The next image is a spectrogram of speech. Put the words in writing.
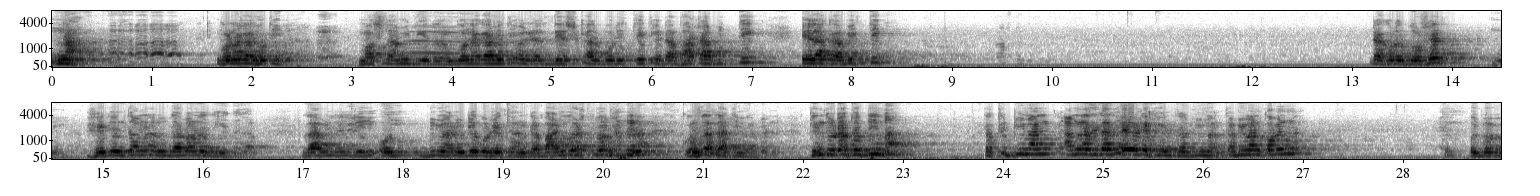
না। গোনাগার হতেই না মশলা আমি দিয়ে দিলাম। গোনাগার হচ্ছে এটা দেশকাল পরিস্থিতি, এটা ভাষা ভিত্তিক, এলাকা ভিত্তিক। এটা কোনো দোষের নেই। সেই জন্য তো আমরা উদাহরণও দিয়ে দিলাম। আপনি যদি ওই বিমান উঠে বসে তা বাড়িও আসতে পারবেন না, কোনো জায়গাতে পারবেন না। কিন্তু ওটা তো বিমান। তা তাতে বিমান আপনাদের কাছে ওটা কিন্তু বিমান, তা বিমান কবেন না? ওইভাবে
